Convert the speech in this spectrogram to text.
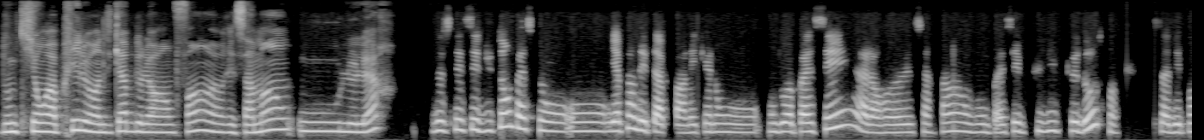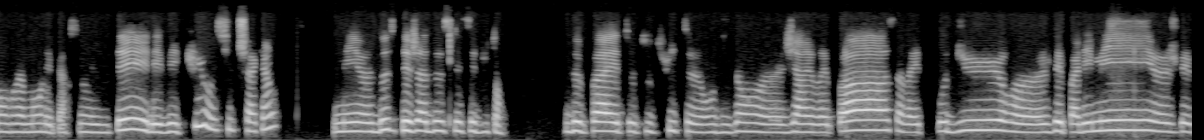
donc qui ont appris le handicap de leur enfant récemment ou le leur? de se laisser du temps parce qu'on y a plein d'étapes par lesquelles on, on doit passer. Alors euh, certains vont passer plus vite que d'autres. Ça dépend vraiment les personnalités et les vécus aussi de chacun. Mais euh, déjà de se laisser du temps, de pas être tout de suite euh, en disant j'y arriverai pas, ça va être trop dur, je vais pas l'aimer, je vais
